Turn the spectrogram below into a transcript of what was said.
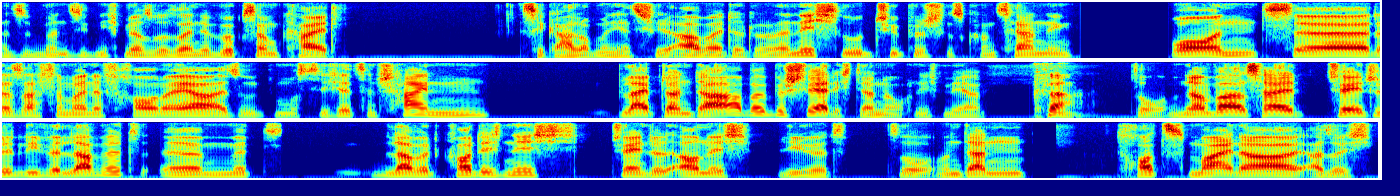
also man sieht nicht mehr so seine Wirksamkeit. Ist egal, ob man jetzt viel arbeitet oder nicht, so ein typisches Konzernding. Und äh, da sagte meine Frau, naja, also du musst dich jetzt entscheiden, bleib dann da, aber beschwer dich dann auch nicht mehr. Klar. So, und dann war es halt Change it, leave it, love it. Äh, mit Love it konnte ich nicht, Change it auch nicht, leave it. So, und dann trotz meiner, also ich,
